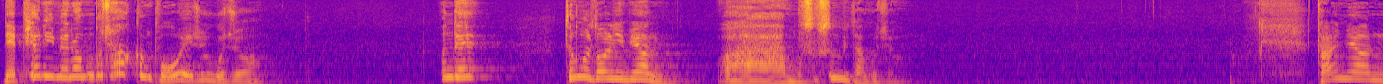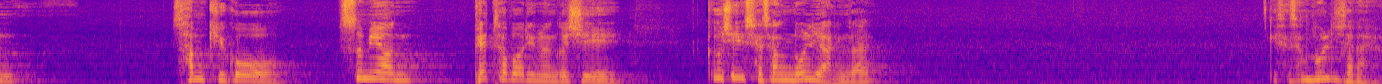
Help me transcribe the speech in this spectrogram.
내 편이면 무조건 보호해주고, 그죠? 근데 등을 돌리면, 와, 무섭습니다. 그죠? 달면 삼키고, 쓰면 뱉어버리는 것이, 그것이 세상 논리 아닌가요? 세상 논리잖아요.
